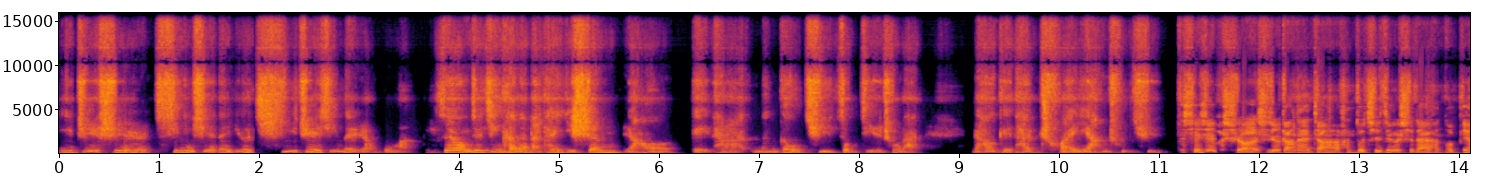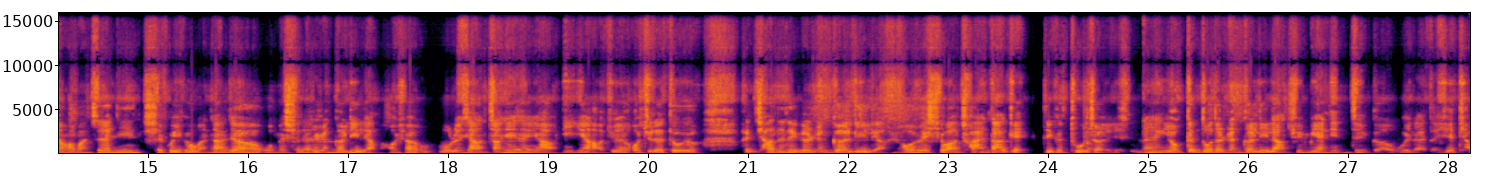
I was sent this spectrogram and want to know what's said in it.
一直是心理学的一个旗帜性的人物嘛，所以我们就尽可能把他一生，然后给他能够去总结出来。然后给它传扬出去。谢谢施老师，就刚才讲了很多，其实这个时代很多变化嘛。之前您写过一个文章叫《我们时代的人格力量》嘛，我觉得无论像张先生也好，您也好，觉得我觉得都有很强的那个人格力量。我们希望传达给这个读者，能有更多的人格力量去面临这个未来的一些挑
